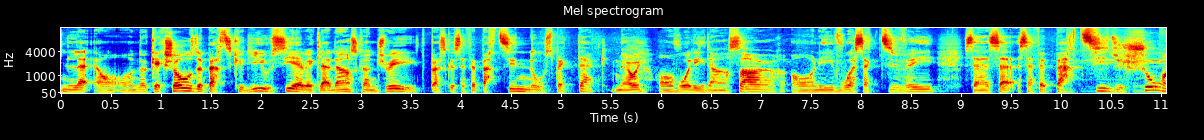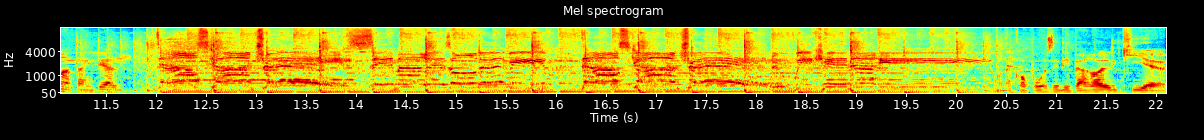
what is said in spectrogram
la- on, on a quelque chose de particulier aussi avec la danse country, parce que ça fait partie de nos spectacles. Ben oui. On voit les danseurs, on les voit s'activer. Ça, ça, ça fait partie du show en tant que tel. Dance country, composé des paroles qui, euh,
